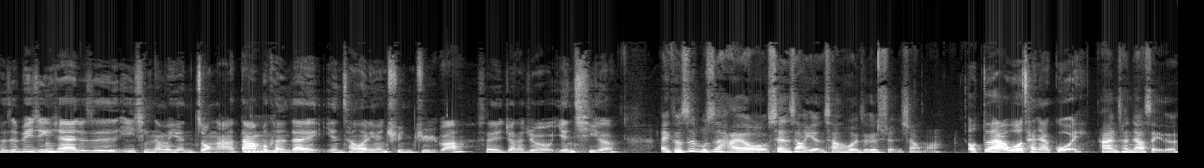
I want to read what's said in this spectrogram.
可是毕竟现在就是疫情那么严重啊，当然不可能在演唱会里面群聚吧，所以就那就延期了。哎、可是不是还有线上演唱会这个选项吗？哦，对啊，我有参加过诶，啊，你参加谁的？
